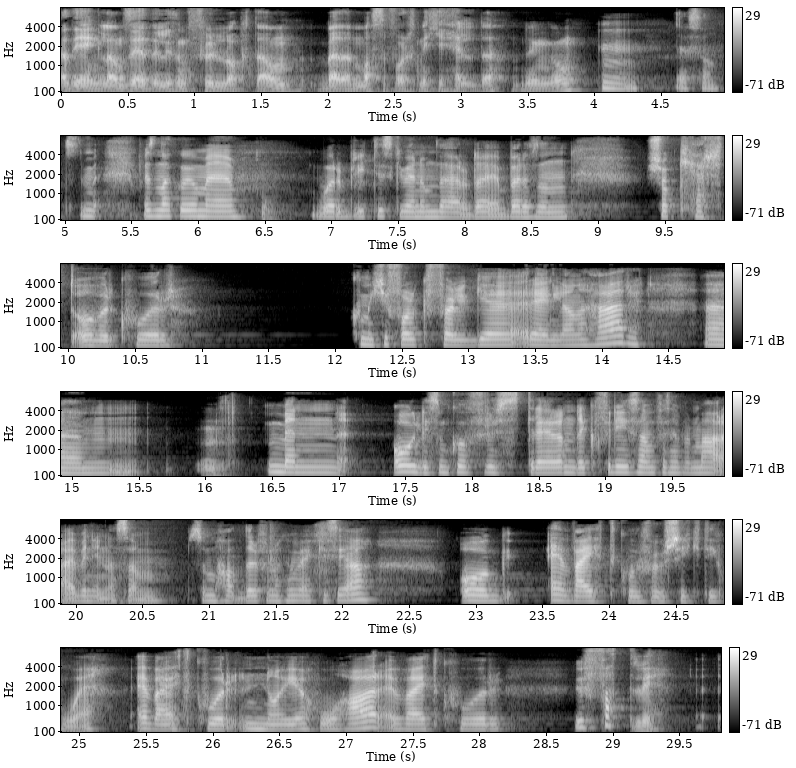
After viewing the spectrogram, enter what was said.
At i England så er det liksom full lockdown, bare masse folk som ikke holder det noen gang. Mm, det er sant. Vi, snakker jo med våre britiske venner om det her, og de er bare sånn sjokkert over hvor hvor mye folk følger reglene her. Um, Mm. Men òg liksom hvor frustrerende Fordi som for eksempel vi har ei venninne som, som hadde det for noen uker siden, og jeg veit hvor forsiktig hun er. Jeg veit hvor nøye hun har. Jeg veit hvor ufattelig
